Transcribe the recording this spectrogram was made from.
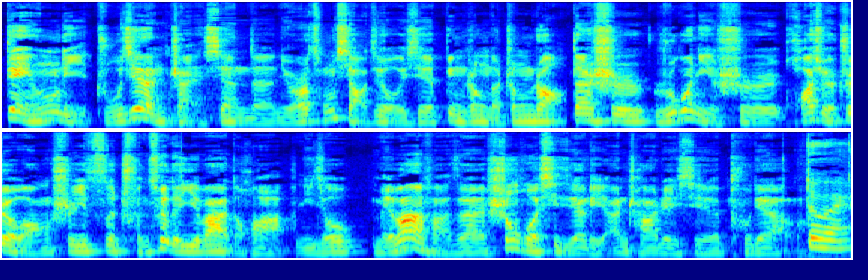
电影里逐渐展现的女儿从小就有一些病症的征兆，但是如果你是滑雪坠亡是一次纯粹的意外的话，你就没办法在生活细节里安插这些铺垫了。对。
